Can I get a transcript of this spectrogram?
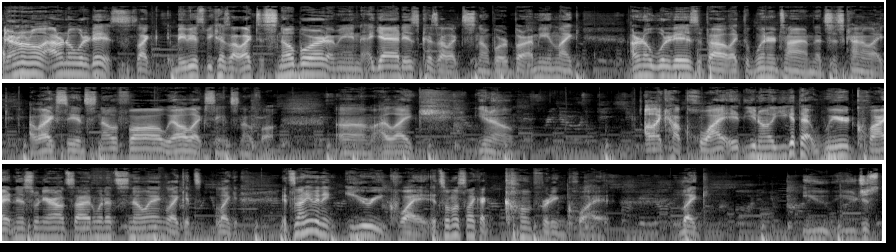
I don't know. I don't know what it is. Like maybe it's because I like to snowboard. I mean, yeah, it is because I like to snowboard. But I mean, like I don't know what it is about like the wintertime that's just kind of like I like seeing snowfall. We all like seeing snowfall. Um, I like, you know, I like how quiet. You know, you get that weird quietness when you're outside when it's snowing. Like it's like it's not even an eerie quiet. It's almost like a comforting quiet. Like you you just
